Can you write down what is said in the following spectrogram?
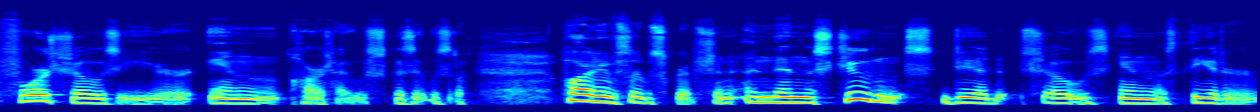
four shows a year in Hart House because it was a part of subscription. And then the students did shows in the theater,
